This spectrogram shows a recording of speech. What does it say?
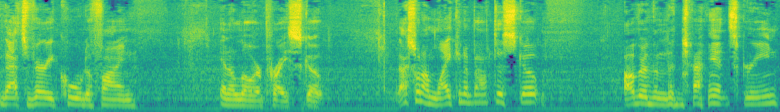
that's very cool to find in a lower price scope. That's what I'm liking about this scope, other than the giant screen,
